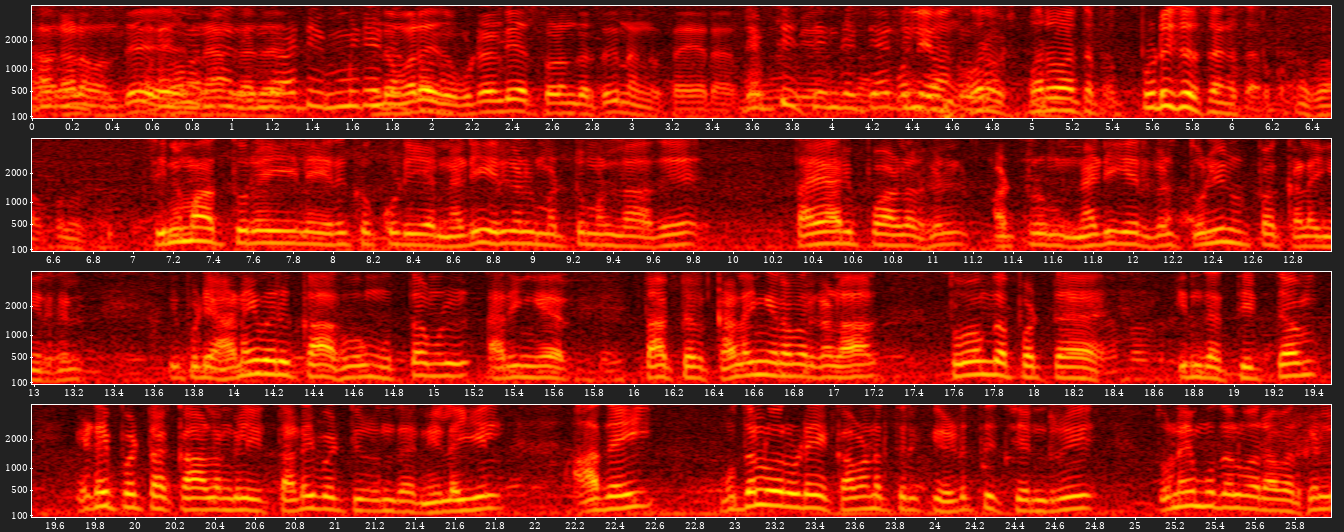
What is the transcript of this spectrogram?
அதனால வந்து நாங்கள் அதை இந்த முறை இது உடனடியாக தொடங்குறதுக்கு நாங்கள் தயாராக சினிமா துறையில் இருக்கக்கூடிய நடிகர்கள் மட்டுமல்லாது தயாரிப்பாளர்கள் மற்றும் நடிகர்கள் தொழில்நுட்ப கலைஞர்கள் இப்படி அனைவருக்காகவும் முத்தமிழ் அறிஞர் டாக்டர் கலைஞர் அவர்களால் துவங்கப்பட்ட இந்த திட்டம். இடைப்பட்ட காலங்களில் தடைபட்டிருந்த நிலையில் அதை முதல்வருடைய கவனத்திற்கு எடுத்துச் சென்று துணை முதல்வர் அவர்கள்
